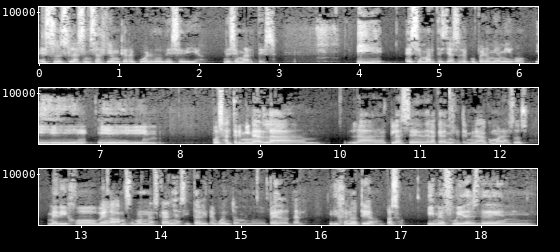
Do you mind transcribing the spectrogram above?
Eso es la sensación que recuerdo de ese día, de ese martes. Y ese martes ya se recuperó mi amigo y, y pues al terminar la, la, clase de la academia, terminaba como a las dos, me dijo, venga, vamos a tomar unas cañas y tal, y te cuento, menudo pedo, tal. Y dije, no, tío, paso. Y me fui desde mm,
